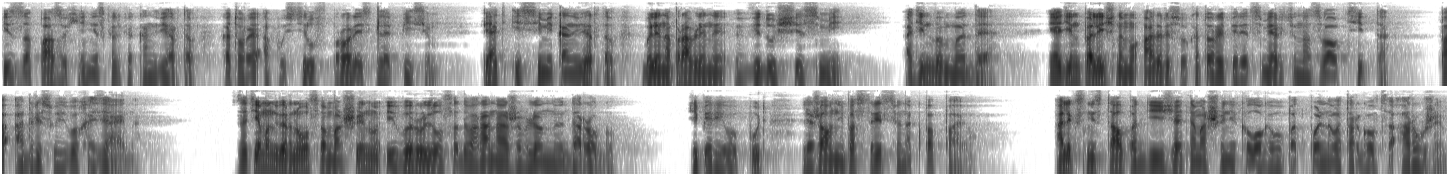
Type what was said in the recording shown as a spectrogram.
из-за пазухи несколько конвертов – которое опустил в прорезь для писем. Пять из семи конвертов были направлены в ведущие СМИ, один в МВД и один по личному адресу, который перед смертью назвал Тита, по адресу его хозяина. Затем он вернулся в машину и вырулил со двора на оживленную дорогу. Теперь его путь лежал непосредственно к Папаю. Алекс не стал подъезжать на машине к логову подпольного торговца оружием,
